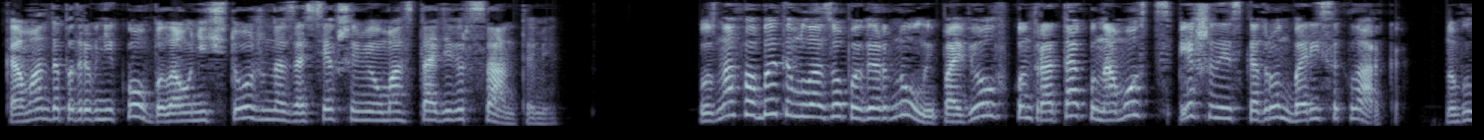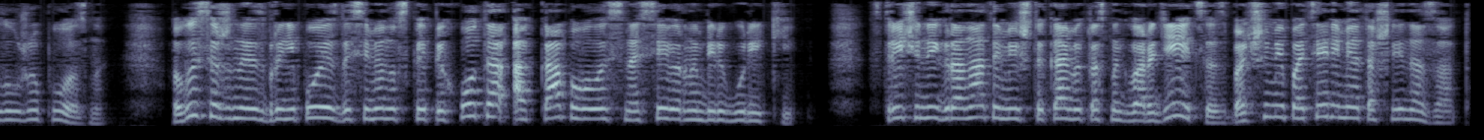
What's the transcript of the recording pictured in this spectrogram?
Команда подрывников была уничтожена засевшими у моста диверсантами. Узнав об этом, Лазо повернул и повел в контратаку на мост спешенный эскадрон Бориса Кларка но было уже поздно. Высаженная из бронепоезда семеновская пехота окапывалась на северном берегу реки. Встреченные гранатами и штыками красногвардейцы с большими потерями отошли назад.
